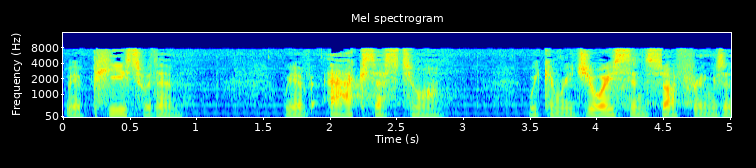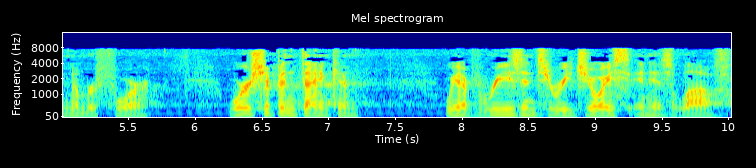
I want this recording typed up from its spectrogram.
We have peace with Him. We have access to Him. We can rejoice in sufferings. And number four, worship and thank Him. We have reason to rejoice in His love.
